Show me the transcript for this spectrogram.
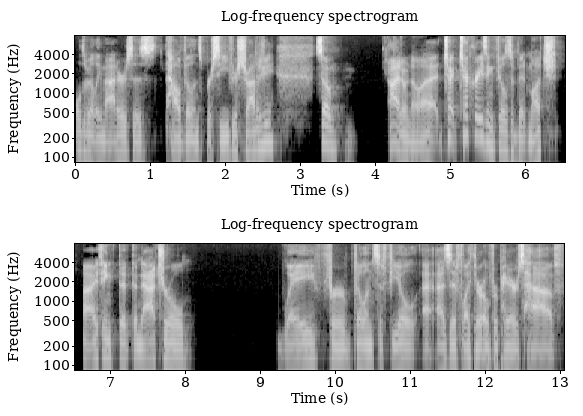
ultimately matters is how villains perceive your strategy. So I don't know. Check check raising feels a bit much. I think that the natural way for villains to feel as if like their overpairs have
